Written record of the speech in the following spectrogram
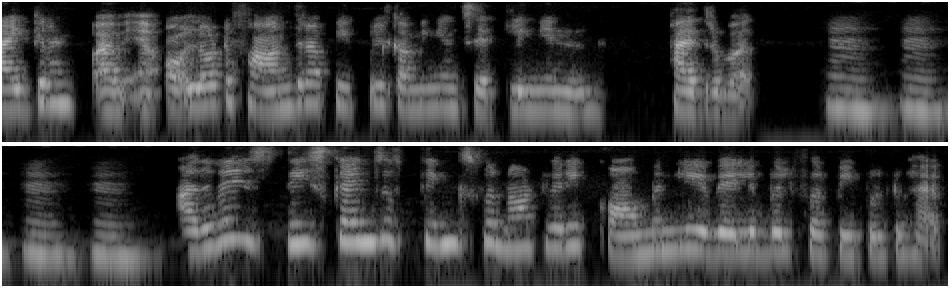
migrant I mean, a lot of andhra people coming and settling in hyderabad mm, mm, mm, otherwise these kinds of things were not very commonly available for people to have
